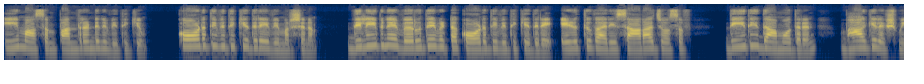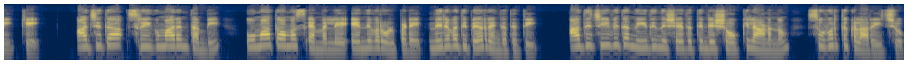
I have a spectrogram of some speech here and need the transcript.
ഈ മാസം പന്ത്രണ്ടിന് വിധിക്കും. കോടതി വിധിക്കെതിരെ വിമർശനം. ദിലീപിനെ വെറുതെ വിട്ട കോടതി വിധിക്കെതിരെ എഴുത്തുകാരി Sara Joseph Deedi Damodaran Bhagyalakshmi K. Ajitha Sreekumaran Thampi Uma Thomas M L A എന്നിവർ ഉൾപ്പെടെ നിരവധി പേർ രംഗത്തെത്തി. അതിജീവിത നീതി നിഷേധത്തിന്റെ ഷോക്കിലാണെന്നും സുഹൃത്തുക്കൾ അറിയിച്ചു.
